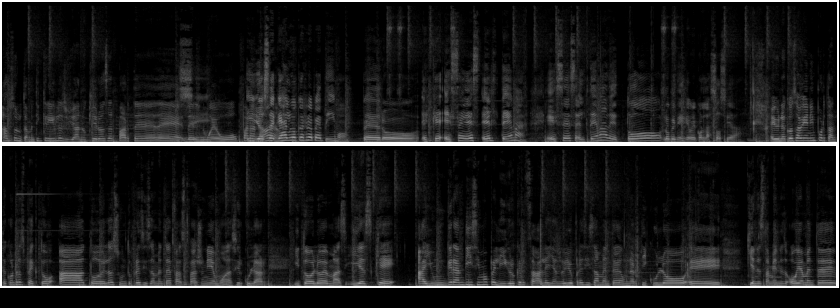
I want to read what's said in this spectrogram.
absolutamente increíbles. Yo ya no quiero hacer parte de- Sí. del nuevo para y yo nada. sé que es algo que repetimos, pero es que ese es el tema. Ese es el tema de todo lo que tiene que ver con la sociedad. Hay una cosa bien importante con respecto a todo el asunto precisamente de fast fashion y de moda circular y todo lo demás, y es que hay un grandísimo peligro que estaba leyendo yo precisamente de un artículo, eh, quienes también obviamente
